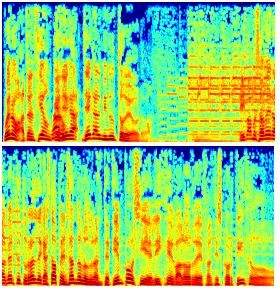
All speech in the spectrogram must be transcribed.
Bueno, atención, que llega, llega el minuto de oro. Y vamos a ver, Alberto Iturralde, que ha estado pensándolo durante tiempo, si elige el valor de Francisco Ortiz o,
